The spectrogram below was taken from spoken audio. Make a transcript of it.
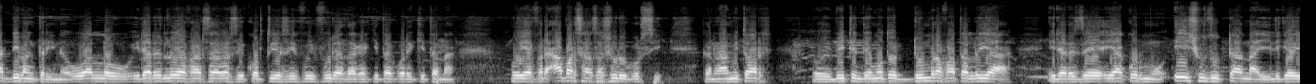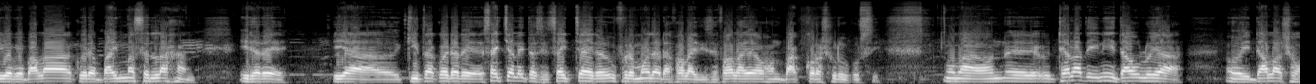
আড্ডি ভাঙতারি না, ও আল্লো এটারে লইয়া ফার্সা ফার্সি করতে আছে, ফুই ফুরা থাকা, কিতা করে কিতা না, ওই এরপরে আবার চাষা শুরু করছি, কারণ আমি তো আর ওই বেটেনদের মতো ডুমরা পাতা লইয়া এটারে যে ইয়া করমু, এই সুযোগটা নাই। এলিকে এইভাবে বালা কইরা বাইম মাছের লাহান, এটারে ইয়া কিতা কইরারে সাইড চালাইতাছে, সাইড চাইরার উপরে ময়লাটা ফালাই দিছে ফালাই এখন বাক করা শুরু করছি। ঠেলা দিইনি, দাও লইয়া ওই ডালা সহ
